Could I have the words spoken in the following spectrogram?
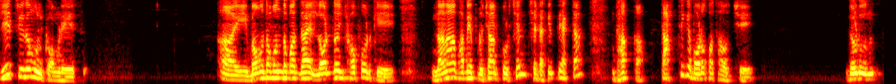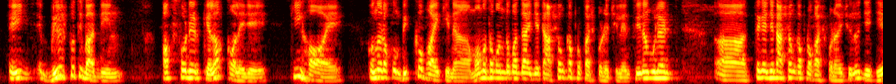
যে তৃণমূল কংগ্রেস এই মমতা বন্দ্যোপাধ্যায় লন্ডন সফরকে নানাভাবে প্রচার করছেন সেটা কিন্তু একটা ধাক্কা তার থেকে বড় কথা হচ্ছে ধরুন, এই বৃহস্পতিবার দিন অক্সফোর্ডের কেলক কলেজে কি হয়, কোন রকম বিক্ষোভ হয় কিনা? মমতা বন্দ্যোপাধ্যায় যেটা আশঙ্কা প্রকাশ করেছিলেন, তৃণমূলের থেকে যেটা আশঙ্কা প্রকাশ করা হয়েছিল যে যে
